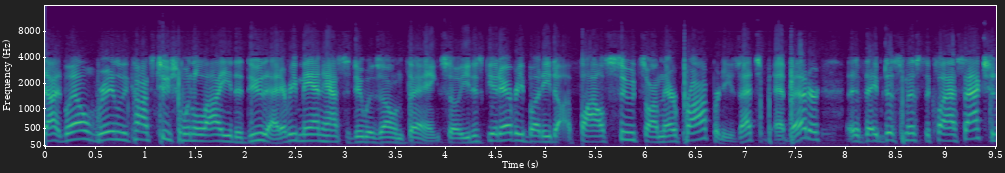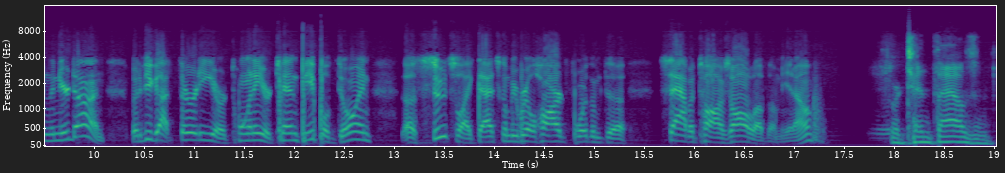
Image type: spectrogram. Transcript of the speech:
I, well, really, the Constitution wouldn't allow you to do that. Every man has to do his own thing. So you just get everybody to file suits on their properties. That's better. If they've dismissed the class action, then you're done. But if you got 30 or 20 or 10 people doing uh, suits like that, it's going to be real hard for them to sabotage all of them, you know? Or 10,000.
